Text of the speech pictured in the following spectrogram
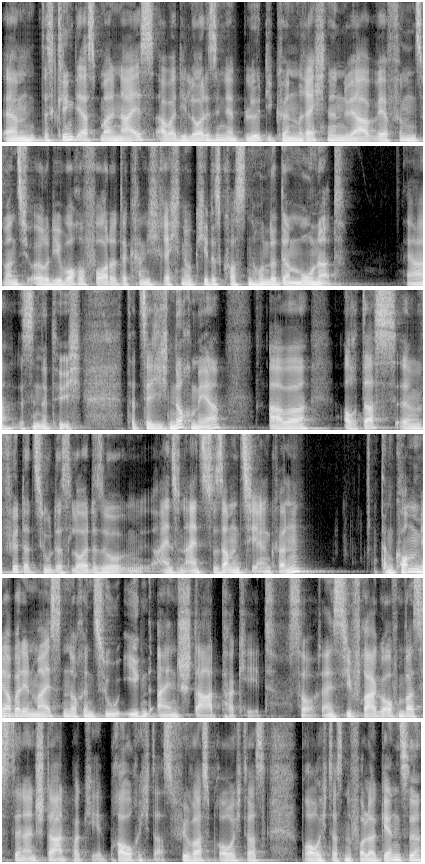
ähm, das klingt erstmal nice, aber die Leute sind ja blöd, die können rechnen. Ja, wer 25 Euro die Woche fordert, da kann ich rechnen, okay, das kostet 100 im Monat. Ja, das sind natürlich tatsächlich noch mehr, aber auch das äh, führt dazu, dass Leute so eins und eins zusammenzählen können. Dann kommen ja bei den meisten noch hinzu irgendein Startpaket. So, dann ist die Frage offen, was ist denn ein Startpaket? Brauche ich das? Für was brauche ich das? Brauche ich das eine voller Gänze?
